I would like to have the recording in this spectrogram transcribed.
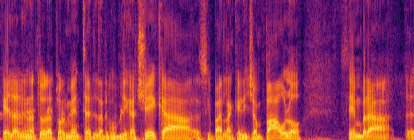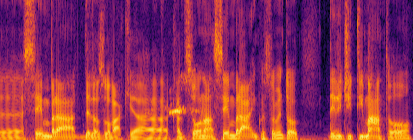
che è l'allenatore attualmente della Repubblica Ceca, si parla anche di Giampaolo, sembra, eh, sembra della Slovacchia Calzona, sembra in questo momento delegittimato.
